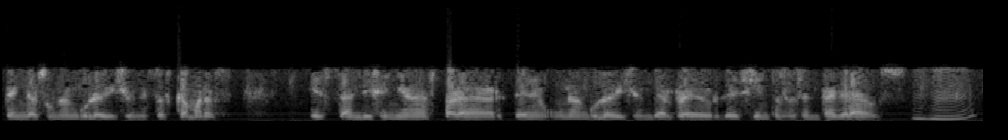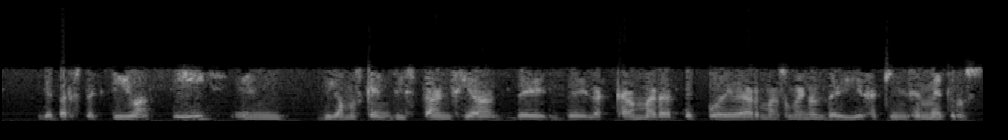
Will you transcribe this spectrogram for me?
tengas un ángulo de visión. Estas cámaras están diseñadas para darte un ángulo de visión de alrededor de 160 grados de perspectiva y en, digamos que en distancia de, de la cámara te puede dar más o menos de 10 a 15 metros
